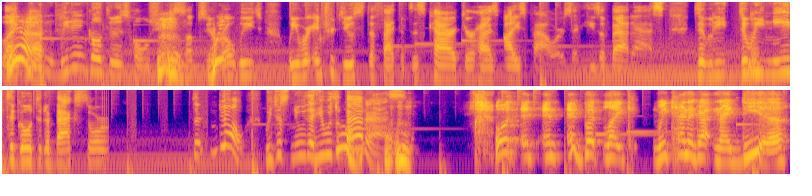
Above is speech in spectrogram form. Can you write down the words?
Like Yeah. we, didn't, we didn't go through this whole shit of Sub Zero. We we were introduced to the fact that this character has ice powers and he's a badass. Do we do we need to go to the backstory? No, we just knew that he was a badass. Well, and, and, and but like we kind of got an idea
